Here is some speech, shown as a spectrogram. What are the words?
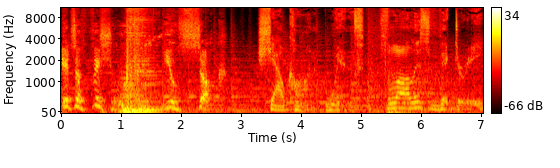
It's official. You suck. Shao Kahn wins. Flawless victory.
